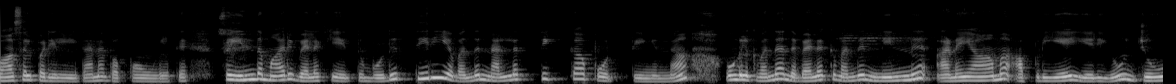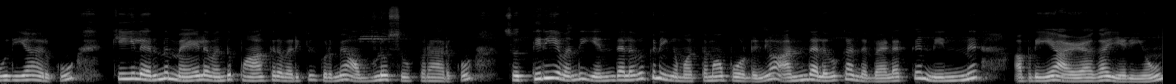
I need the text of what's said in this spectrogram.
வாசல் படியில் தானே வைப்போம் உங்களுக்கு. ஸோ இந்த மாதிரி விளக்கு ஏற்றும் போது திரியை வந்து நல்ல திக்காக போட்டிங்கன்னா உங்களுக்கு வந்து அந்த விளக்கு வந்து நின்று அணையாமல் அப்படியே எரியும். ஜோதியாக இருக்கும். கீழேருந்து மேலே வந்து பார்க்குற வரைக்கும் கூடமே அவ்வளோ சூப்பராக இருக்கும். ஸோ திரியை வந்து எந்த அளவுக்கு நீங்கள் மொத்தமாக போடுறீங்களோ அந்த அளவுக்கு அந்த விளக்கு நின்று அப்படியே அழகாக எரியும்.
